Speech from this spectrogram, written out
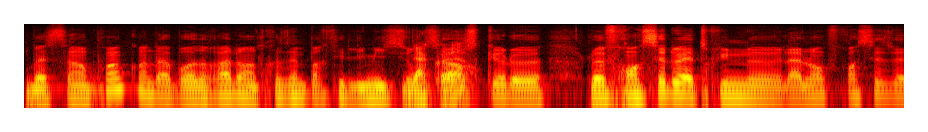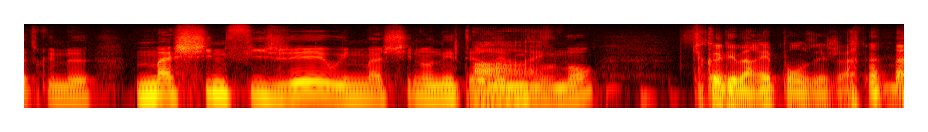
Bah, c'est un point qu'on abordera dans la troisième partie de l'émission. Est-ce que le, le français doit être une, la langue française doit être une machine figée ou une machine en éternel Ah, ouais. Tu connais ma réponse déjà. Bah,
